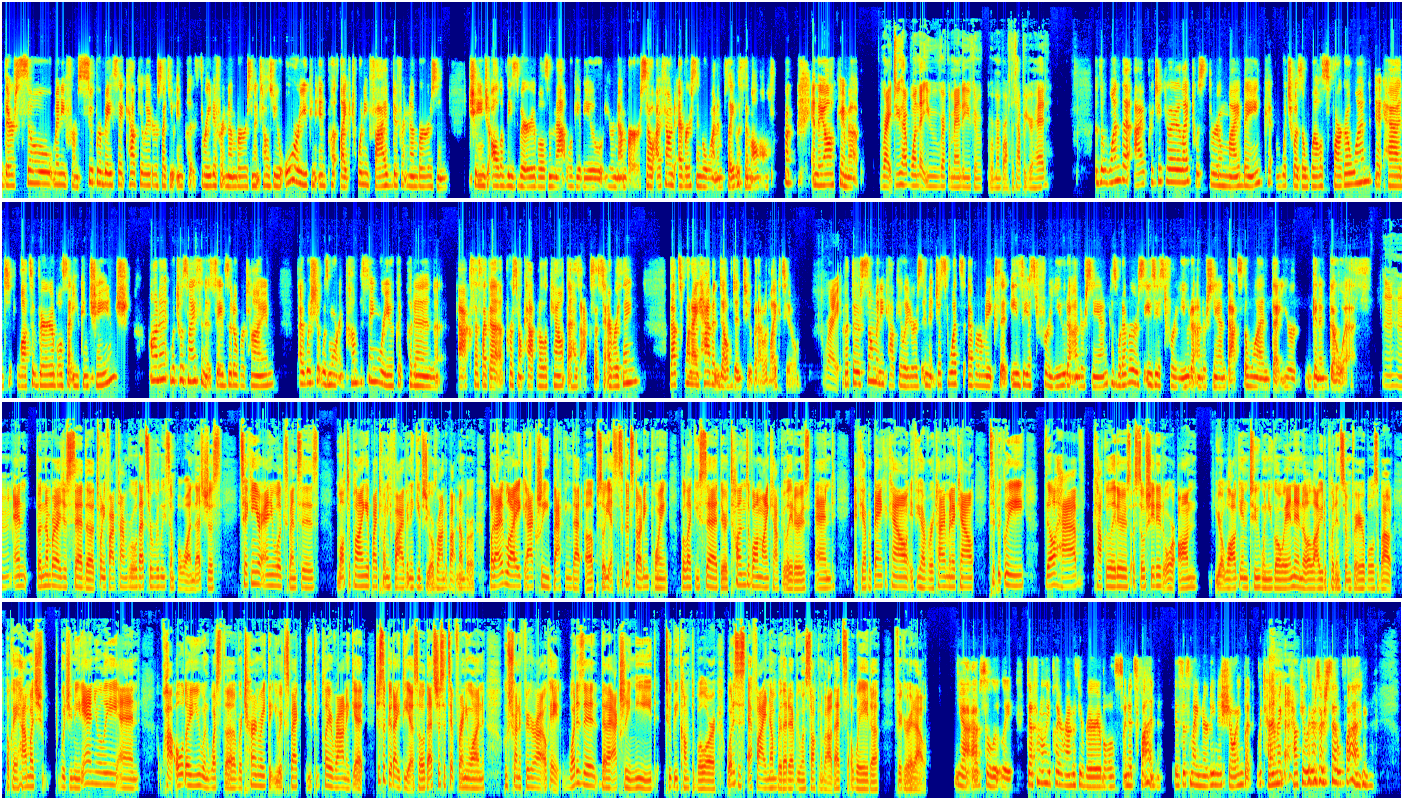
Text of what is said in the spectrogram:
There's so many from super basic calculators, like you input three different numbers and it tells you, or you can input like 25 different numbers and change all of these variables and that will give you your number. So I found every single one and played with them all. and they all came up Right. Do you have one that you recommend or you can remember off the top of your head? The one that I particularly liked was through my bank, which was a Wells Fargo one. It had lots of variables that you can change, on it, which was nice and it saves it over time. I wish it was more encompassing where you could put in access like a personal capital account that has access to everything. That's one I haven't delved into, but I would like to. Right. But there's so many calculators and it just whatever makes it easiest for you to understand because whatever is easiest for you to understand, that's the one that you're going to go with. Mm-hmm. And the number I just said, the 25 time rule, that's a really simple one. That's just taking your annual expenses, multiplying it by 25 and it gives you a roundabout number. But I like actually backing that up. So yes, it's a good starting point. But like you said, there are tons of online calculators. And if you have a bank account, if you have a retirement account, typically they'll have calculators associated or on your login too when you go in and it'll allow you to put in some variables about, okay, how much would you need annually and how old are you and what's the return rate that you expect? You can play around and get just a good idea. So that's just a tip for anyone who's trying to figure out, okay, what is it that I actually need to be comfortable or what is this FI number that everyone's talking about? That's a way to figure it out. Yeah, absolutely. Definitely play around with your variables and it's fun. Is this my nerdiness showing? But retirement calculators are so fun.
